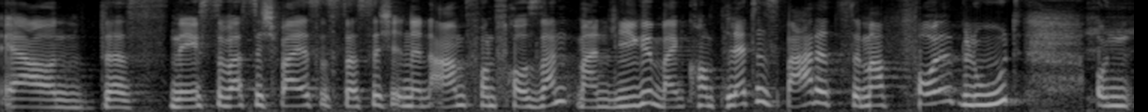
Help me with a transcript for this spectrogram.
Ja, und das nächste, was ich weiß, ist, dass ich in den Armen von Frau Sandmann liege, mein komplettes Badezimmer voll Blut und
